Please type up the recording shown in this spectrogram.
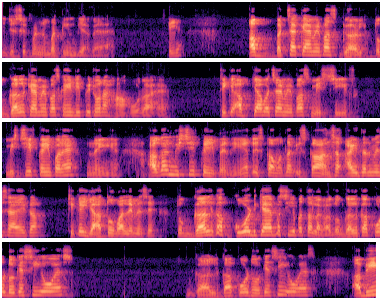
ये जो स्टेटमेंट नंबर तीन दिया गया है, ठीक है? अब बच्चा क्या है मेरे पास? गर्ल तो गर्ल क्या मेरे पास? कहीं रिपीट हो रहा है? हाँ हो रहा है, ठीक है? अब क्या बचा है मेरे पास? मिसचीफ मिसचीफ कहीं पर है? नहीं है। अगर मिसचीफ कहीं पर नहीं है तो इसका मतलब इसका आंसर आइदर में से आएगा, ठीक है? या तो वाले में से। तो गर्ल का कोड क्या है? बस ये पता लगा दो। गर्ल का कोड हो गया सी ओ एस गर्ल का कोड हो गया सी ओ एस अभी,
